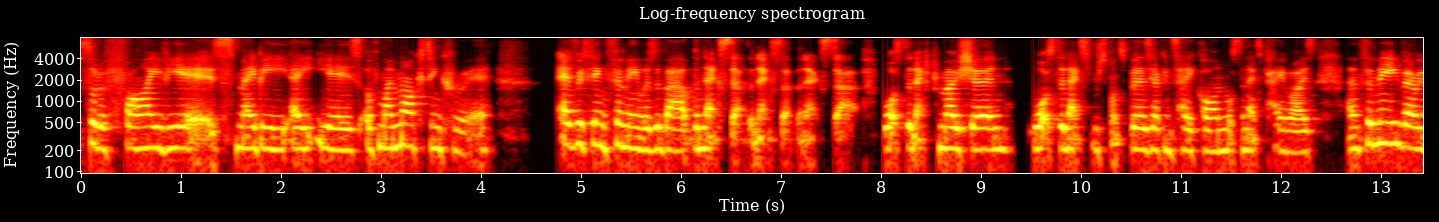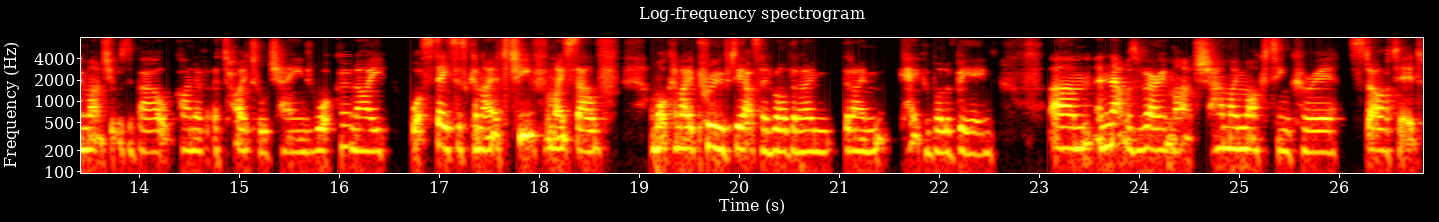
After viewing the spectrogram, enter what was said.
sort of five years, maybe eight years of my marketing career, everything for me was about the next step, the next step, the next step. What's the next promotion? What's the next responsibility I can take on? What's the next pay rise? And for me, very much it was about kind of a title change. What can I, what status can I achieve for myself, and what can I prove to the outside world that I'm that I'm capable of being? Um, and that was very much how my marketing career started.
